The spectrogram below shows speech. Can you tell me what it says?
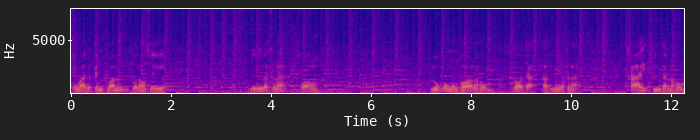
ไม่ว่าจะเป็นฟอนต์ตัวหนังสือ หรือลักษณะของรูปองค์หลวงพ่อนะครับผมก็จะมีลักษณะคล้ายคลึงกันนะครับผม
